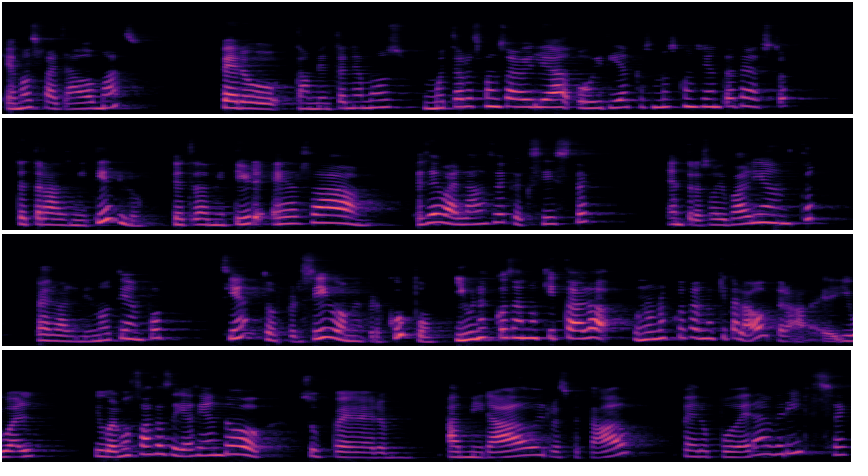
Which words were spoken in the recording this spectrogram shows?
hemos fallado más, pero también tenemos mucha responsabilidad hoy día que somos conscientes de esto, de transmitirlo, de transmitir esa, ese balance que existe entre soy valiente, pero al mismo tiempo siento, percibo, me preocupo. Y una cosa no quita la, una cosa no quita la otra. Eh, igual, igual Mufasa sigue siendo súper admirado y respetado, pero poder abrirse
